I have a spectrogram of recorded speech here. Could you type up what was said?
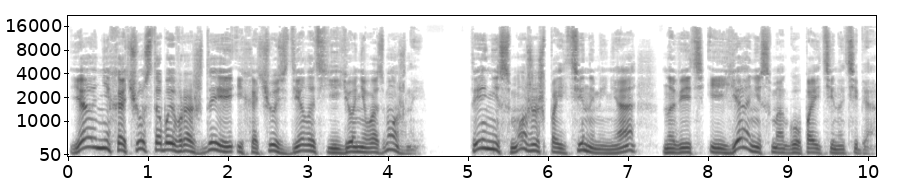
«Я не хочу с тобой вражды и хочу сделать ее невозможной. Ты не сможешь пойти на меня, но ведь и я не смогу пойти на тебя».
